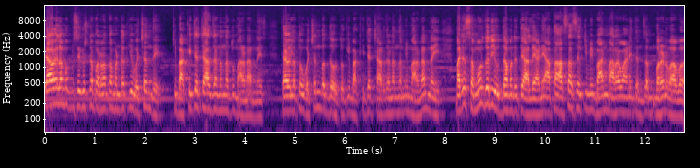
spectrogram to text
त्यावेळेला मग श्रीकृष्ण परमात्मा म्हणतात की वचन दे की बाकीच्या चार जणांना तू मारणार नाहीस. त्यावेळेला तो वचनबद्ध होतो की बाकीच्या चार जणांना मी मारणार नाही. माझ्यासमोर जरी युद्धामध्ये ते आले आणि आता असं असेल की मी बाण मारावं आणि त्यांचं मरण व्हावं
